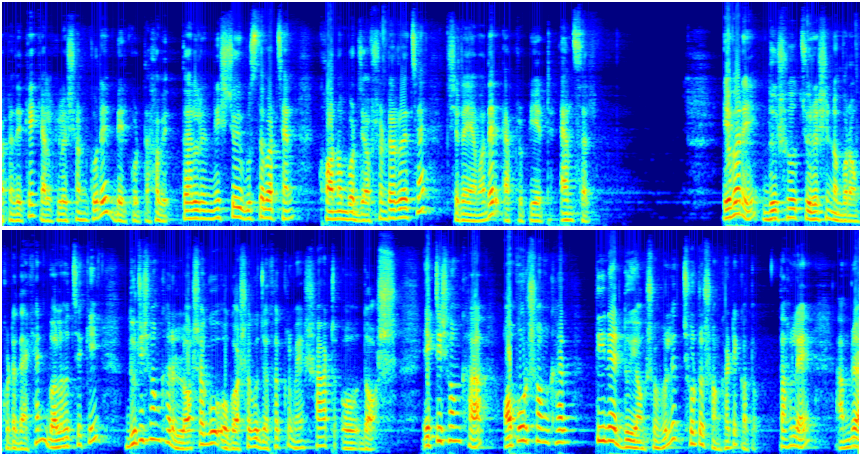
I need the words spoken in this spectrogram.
আপনাদেরকে ক্যালকুলেশন করে বের করতে হবে। তাহলে নিশ্চয়ই বুঝতে পারছেন খ নম্বর যে অপশনটা রয়েছে, সেটাই আমাদের অ্যাপ্রোপ্রিয়েট অ্যান্সার এবারে দুশো চুরাশি নম্বর অঙ্কটা দেখেন। বলা হচ্ছে কি, দুটি সংখ্যার লসাগু ও গসাগু যথাক্রমে ষাট ও দশ। একটি সংখ্যা অপর সংখ্যার তিনের দুই অংশ হলে ছোট সংখ্যাটি কত? তাহলে আমরা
